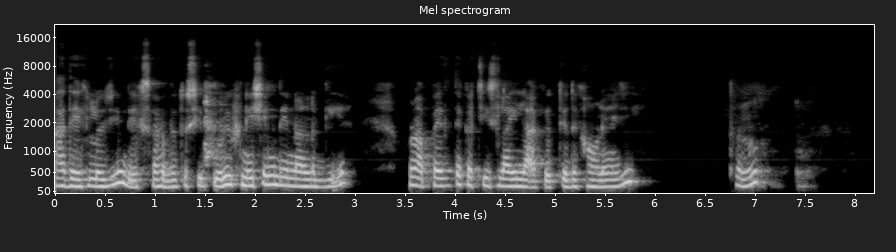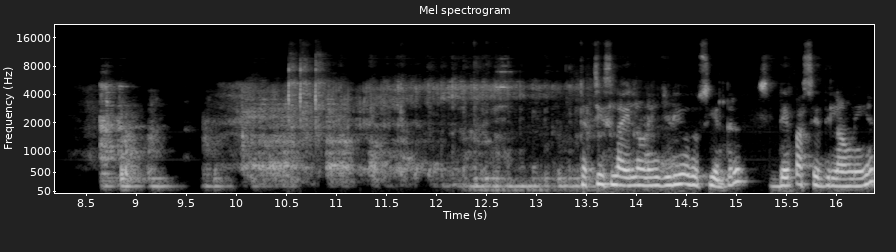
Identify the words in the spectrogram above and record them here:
ਆ ਦੇਖ ਲਓ ਜੀ, ਦੇਖ ਸਕਦੇ ਹੋ ਤੁਸੀਂ, ਪੂਰੀ ਫਿਨਿਸ਼ਿੰਗ ਦੇ ਨਾਲ ਲੱਗੀ ਹੈ। ਹੁਣ ਆਪਾਂ ਇਹਦੇ ਤੇ ਕੱਚੀ ਸਲਾਈ ਲਾ ਕੇ ਉੱਤੇ ਦਿਖਾਉਣੇ ਆ ਜੀ। ਤੁਹਾਨੂੰ। ਕੱਚੀ ਸਲਾਈ ਲਾਉਣੀ ਜਿਹੜੀ, ਉਹ ਤੁਸੀਂ ਇੱਧਰ ਸਿੱਧੇ ਪਾਸੇ ਦੀ ਲਾਉਣੀ ਹੈ।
